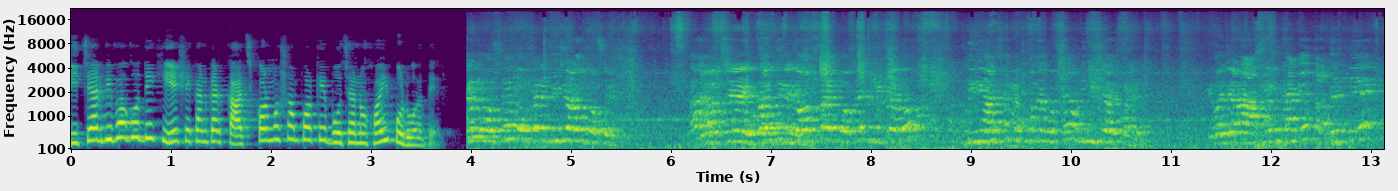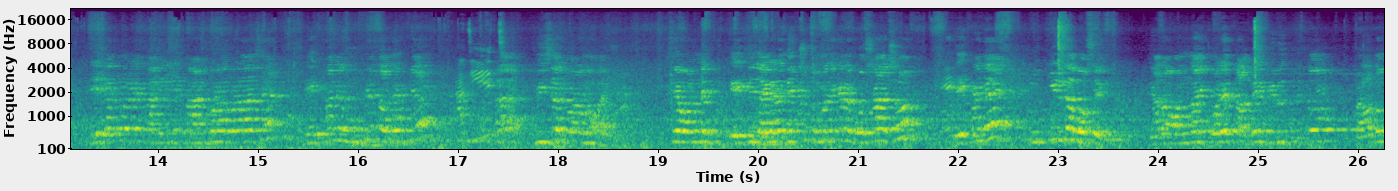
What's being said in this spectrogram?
বিচার বিভাগও দেখিয়ে সেখানকার কাজকর্ম সম্পর্কে বোঝানো হয় পড়ুয়াদের। যারা এখানে বসে। যারা অন্যায় করে তাদের বিরুদ্ধে তো তারা তো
